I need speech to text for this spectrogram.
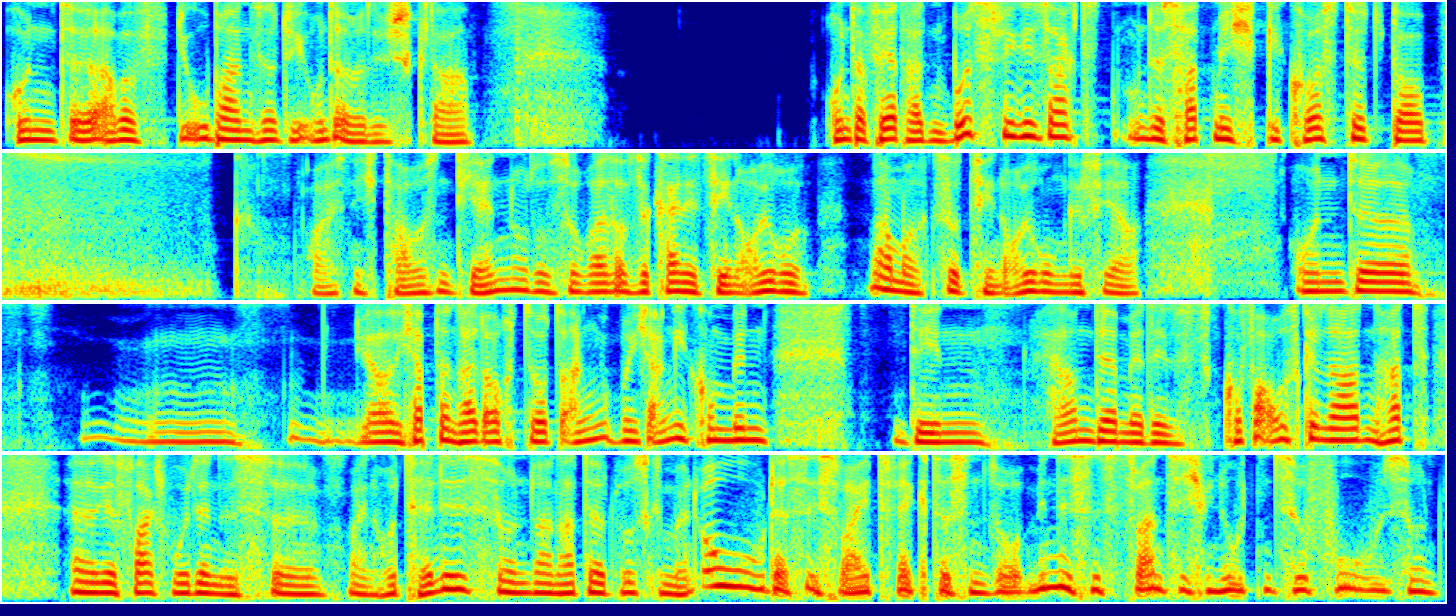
und, äh, aber die U-Bahnen sind natürlich unterirdisch, klar. Und da fährt halt ein Bus, wie gesagt, und das hat mich gekostet, glaube weiß nicht, 1000 Yen oder sowas, also keine 10 Euro, na so 10 Euro ungefähr. Und äh, ja, ich habe dann halt auch dort, an, wo ich angekommen bin, den Herrn, der mir den Koffer ausgeladen hat, äh, gefragt, wo denn das äh, mein Hotel ist. Und dann hat er bloß gemeint, oh, das ist weit weg, das sind so mindestens 20 Minuten zu Fuß und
